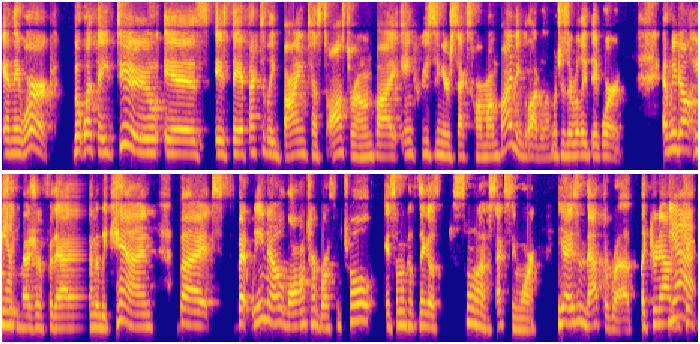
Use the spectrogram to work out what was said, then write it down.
and they work. But what they do is, is they effectively bind testosterone by increasing your sex hormone binding globulin, which is a really big word. And we don't usually yeah. measure for that. I mean, we can, but but we know long-term birth control. If someone comes and goes, I just don't want to have sex anymore. Yeah, isn't that the rub? Like you're now yeah. you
